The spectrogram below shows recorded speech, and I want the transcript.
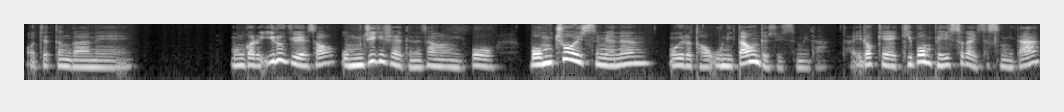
어쨌든 간에 뭔가를 이루기 위해서 움직이셔야 되는 상황이고 멈추어 있으면은 오히려 더 운이 다운될 수 있습니다. 자, 이렇게 기본 베이스가 있었습니다.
